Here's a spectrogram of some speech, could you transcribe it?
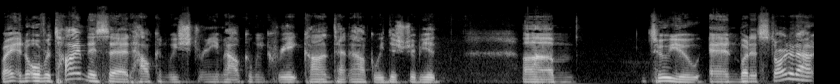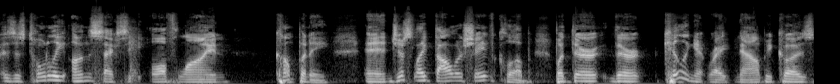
right? And over time, they said, how can we stream? How can we create content? How can we distribute? Um, to you and but it started out as this totally unsexy offline company, and just like Dollar Shave Club, but they're they're killing it right now because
